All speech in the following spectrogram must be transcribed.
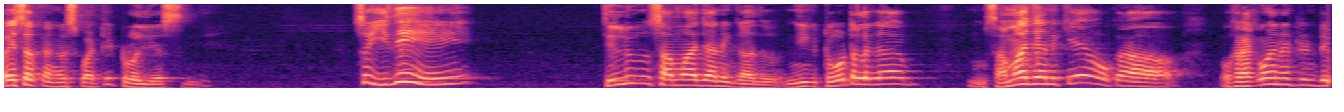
వైఎస్ఆర్ కాంగ్రెస్ పార్టీ ట్రోల్ చేస్తుంది. సో ఇది తెలుగు సమాజానికి కాదు. నీకు టోటల్గా సమాజానికే ఒక ఒక రకమైనటువంటి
